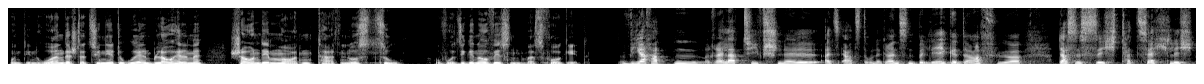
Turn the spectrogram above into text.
Und in Ruanda stationierte UN-Blauhelme schauen dem Morden tatenlos zu, obwohl sie genau wissen, was vorgeht. Wir hatten relativ schnell als Ärzte ohne Grenzen Belege dafür, dass es sich tatsächlich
